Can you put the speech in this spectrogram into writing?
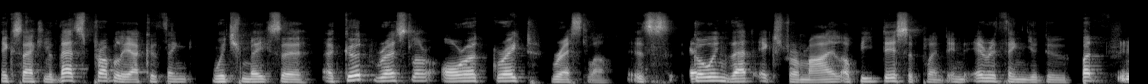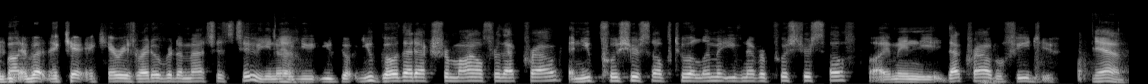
Exactly. That's probably, I could think, which makes a, a good wrestler or a great wrestler. It's yep. going that extra mile or be disciplined in everything you do. But mm-hmm. but, but it, it, carries right over to matches too. You know, yeah. you you go you go that extra mile for that crowd, and you push yourself to a limit you've never pushed yourself. I mean, you, that crowd will feed you. Yeah,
